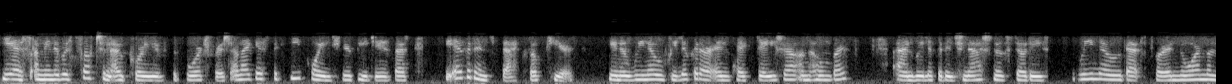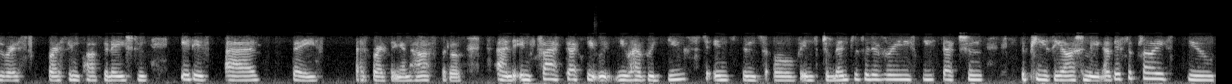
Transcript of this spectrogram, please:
Yes, I mean, there was such an outpouring of support for it. And I guess the key point here, PJ, is that the evidence backs up here. You know, we know if we look at our NPEC data on home birth and we look at international studies, we know that for a normal risk birthing population, it is as safe as birthing in hospital. And in fact, actually, you have reduced instance of instrumental delivery, C-section, episiotomy. Now, this applies to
